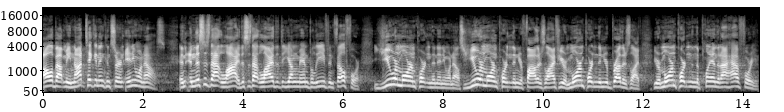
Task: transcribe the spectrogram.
All about me, not taking in concern anyone else. And, and this is that lie. This is that lie that the young man believed and fell for. You are more important than anyone else. You are more important than your father's life. You are more important than your brother's life. You are more important than the plan that I have for you.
